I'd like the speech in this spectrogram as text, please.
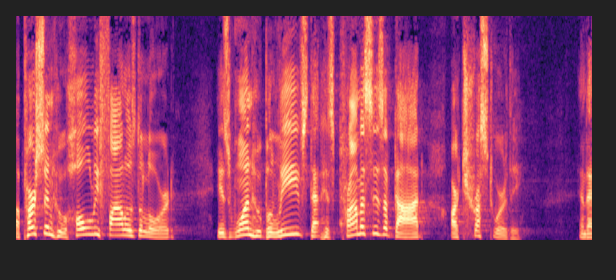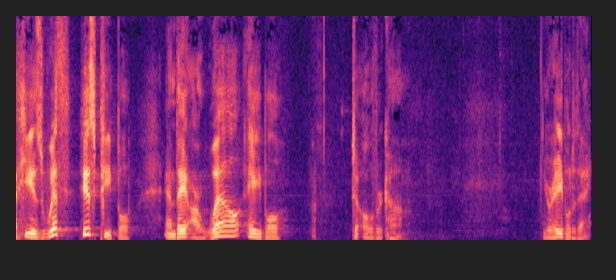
A person who wholly follows the Lord is one who believes that his promises of God are trustworthy and that he is with his people and they are well able to overcome. You're able today.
